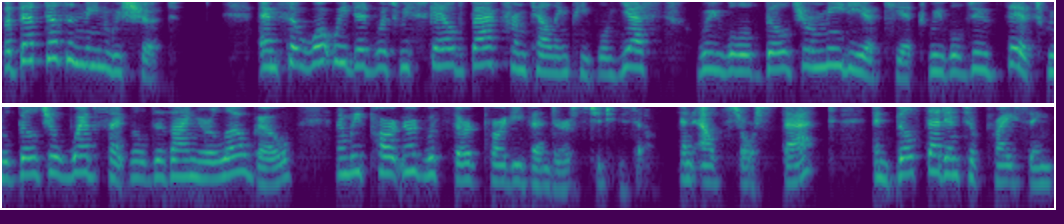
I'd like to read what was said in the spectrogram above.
But that doesn't mean we should. And so what we did was we scaled back from telling people, yes, we will build your media kit. We will do this. We'll build your website. We'll design your logo. And we partnered with third party vendors to do so and outsourced that and built that into pricing.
